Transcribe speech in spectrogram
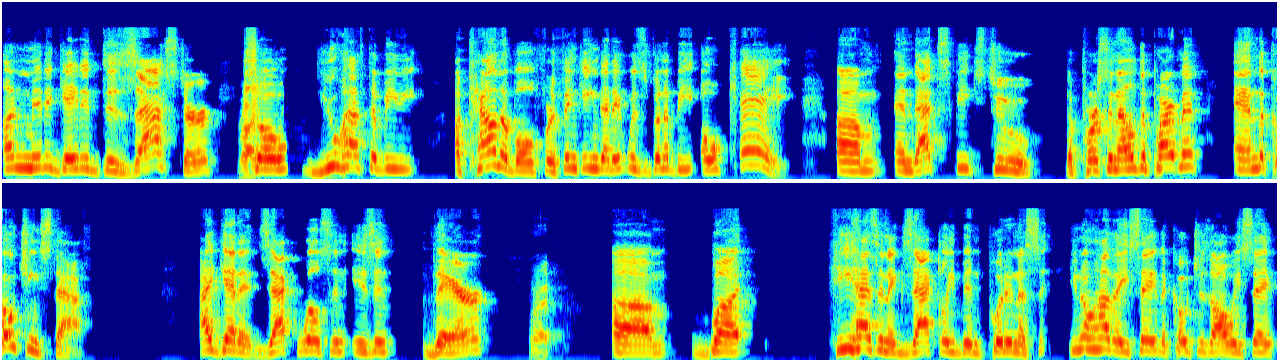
unmitigated disaster. Right. So you have to be accountable for thinking that it was going to be okay. Um, and that speaks to the personnel department and the coaching staff. I get it. Zach Wilson isn't there. Right. Um, but he hasn't exactly been put in a you know how they say the coaches always say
